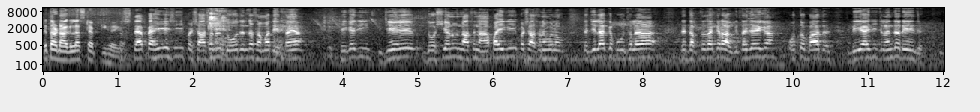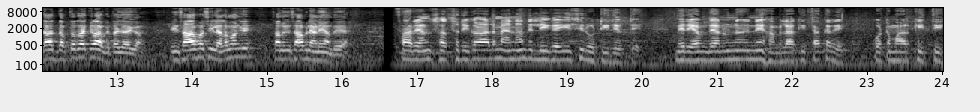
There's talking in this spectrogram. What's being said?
ਤੇ ਤੁਹਾਡਾ ਅਗਲਾ ਸਟੈਪ ਕੀ ਹੋਏਗਾ? ਸਟੈਪ ਇਹੀ ਹੈ ਸੀ ਪ੍ਰਸ਼ਾਸਨ ਨੂੰ 2 ਦਿਨ ਦਾ ਸਮਾਂ ਦਿੱਤਾ ਆ। ਠੀਕ ਹੈ ਜੀ? ਜੇ ਦੋਸ਼ੀਆਂ ਨੂੰ ਨੱਥ ਨਾ ਪਾਈ ਗਈ ਪ੍ਰਸ਼ਾਸਨ ਵੱਲੋਂ ਤੇ ਜ਼ਿਲ੍ਹਾ ਕਪੂਰਥਲਾ ਦੇ ਦਫ਼ਤਰ ਦਾ ਘਿਰਾਵ ਕੀਤਾ ਜਾਏਗਾ। ਉਸ ਤੋਂ ਬਾਅਦ ਡੀਆਈਜੀ ਜਲੰਧਰ ਰੇਂਜ ਦਾ ਦਫ਼ਤਰ ਦਾ ਘਿਰਾਵ ਕੀਤਾ ਜਾਏਗਾ। ਇਨਸਾਫ ਅਸੀਂ ਲੈ ਲਵਾਂਗੇ। ਸਾਨੂੰ ਇਨਸਾਫ ਲੈਣੇ ਆਉਂਦੇ ਆ। ਸਾਰਿਆਂ ਨੂੰ ਸਤਿ ਸ੍ਰੀ ਅਕਾਲ। ਮੈਂ ਨਾ ਦਿੱਲੀ ਗਈ ਸੀ ਰੋਟੀ ਦੇ ਉੱਤੇ। ਮੇਰੇ ਆਉਂਦਿਆਂ ਨੂੰ ਨਾ ਇਹਨੇ ਹਮਲਾ ਕੀਤਾ ਘਰੇ ਕੁੱਟਮਾਰ ਕੀਤੀ।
